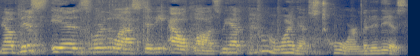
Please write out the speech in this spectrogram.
Now, this is, we're the last of the outlaws. We have, I don't know why that's tore, but it is.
